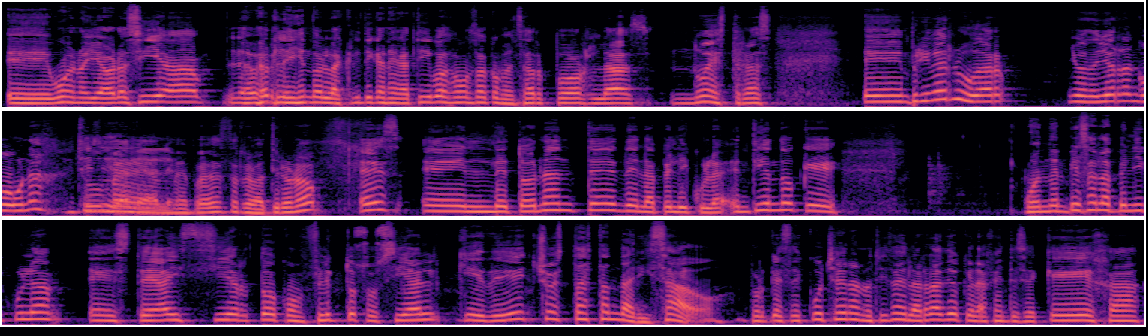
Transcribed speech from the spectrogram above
Eh, bueno, y ahora sí, ya, a ver, leyendo las críticas negativas, vamos a comenzar por las nuestras. en primer lugar, bueno, yo arranco una, tú me, puedes rebatir o no. Es el detonante de la película. Entiendo que cuando empieza la película este, hay cierto conflicto social que de hecho está estandarizado, porque se escucha en las noticias de la radio que la gente se queja,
